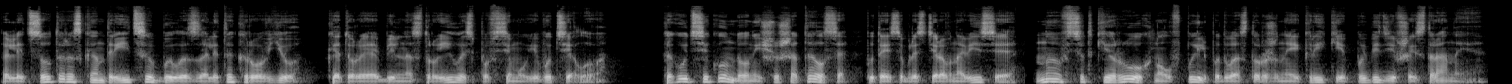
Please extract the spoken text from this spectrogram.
Лицо тараскандрийца было залито кровью, которая обильно струилась по всему его телу. Какую-то секунду он еще шатался, пытаясь обрести равновесие, но все-таки рухнул в пыль под восторженные крики победившей страны.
